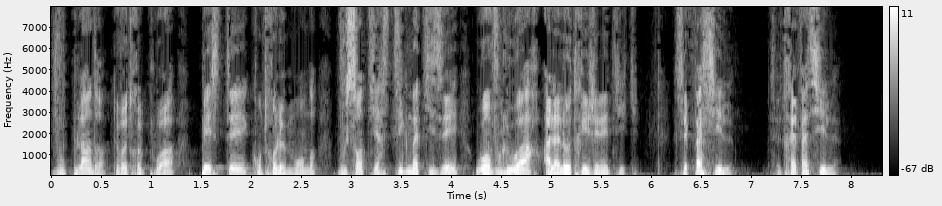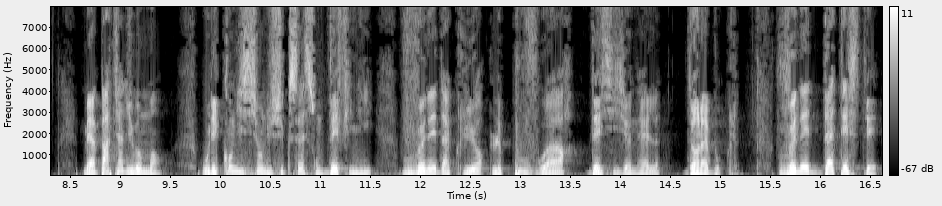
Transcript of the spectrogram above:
vous plaindre de votre poids, pester contre le monde, vous sentir stigmatisé ou en vouloir à la loterie génétique. C'est facile, c'est très facile. Mais à partir du moment où les conditions du succès sont définies, vous venez d'inclure le pouvoir décisionnel dans la boucle. Vous venez d'attester,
